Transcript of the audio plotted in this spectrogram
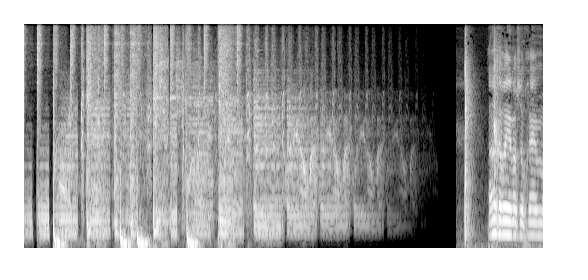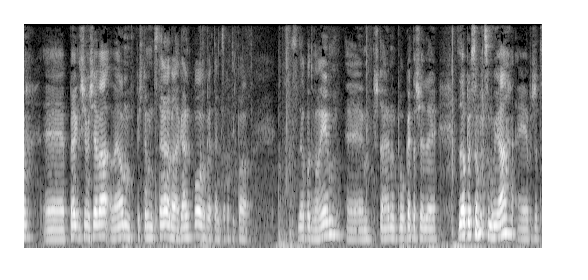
אהלן חברים, מה שלומכם? אה, פרק 97, והיום, כפי שאתם מצטער על הבלאגן פה, ואתם צריכים טיפה לסדר פה דברים. אה, פשוט היה לנו פה קטע של, אה, זה לא פרסומת סמויה, פשוט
